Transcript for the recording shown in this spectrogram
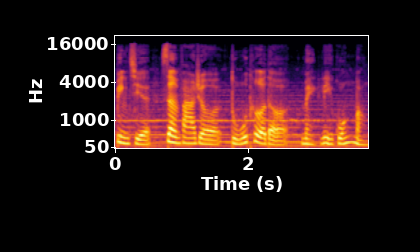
并且散发着独特的美丽光芒。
